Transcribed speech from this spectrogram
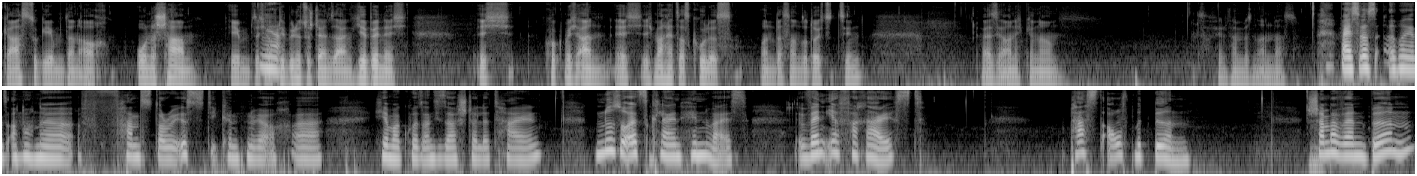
Gas zu geben und dann auch ohne Scham eben sich Ja. auf die Bühne zu stellen und sagen, hier bin ich. Ich guck mich an, ich, ich mache jetzt was Cooles und das dann so durchzuziehen. Weiß ich auch nicht genau. Ist auf jeden Fall ein bisschen anders. Weißt du, was übrigens auch noch eine Fun-Story ist? Die könnten wir auch äh, hier mal kurz an dieser Stelle teilen. Nur so als kleinen Hinweis. Wenn ihr verreist, passt auf mit Birnen. Scheinbar werden Birnen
